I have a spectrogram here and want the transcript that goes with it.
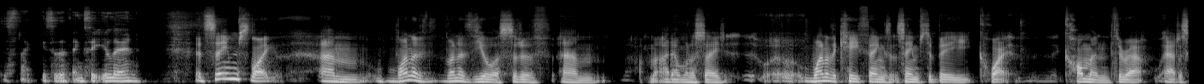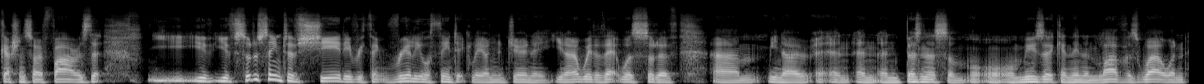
just like these are the things that you learn. It seems like um, one of one of your sort of um, I don't want to say one of the key things that seems to be quite common throughout our discussion so far is that you've, you've sort of seemed to have shared everything really authentically on your journey, you know, whether that was sort of, um, you know, in, in, in business or, or, or, music and then in love as well. And,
